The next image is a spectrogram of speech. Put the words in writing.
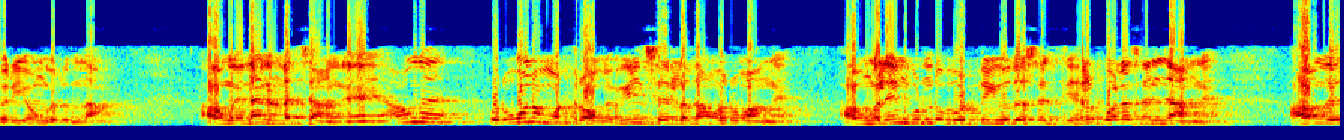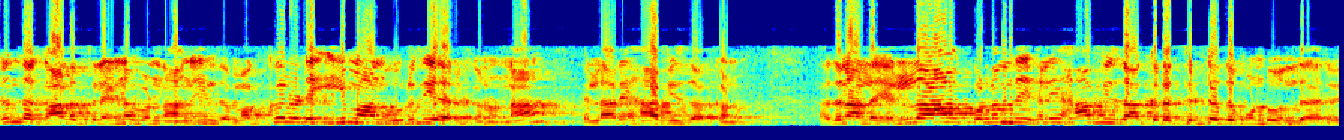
பெரியவங்க இருந்தான். அவங்க என்ன நினைச்சாங்க? அவங்க ஒரு ஊனமுற்றவங்க வீல் சேர்ல தான் வருவாங்க. அவங்களையும் குண்டு போட்டு யூத சக்திகள் கொலை செஞ்சாங்க. அவங்க இருந்த காலத்தில் என்ன பண்ணாங்க? இந்த மக்களுடைய ஈமான் உறுதியாக இருக்கணும்னா எல்லாரையும் ஹாஃபீஸ் ஆக்கணும் அதனால எல்லா குழந்தைகளையும் ஹாஃபீஸ் ஆக்கிற திட்டத்தை கொண்டு வந்தார்.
